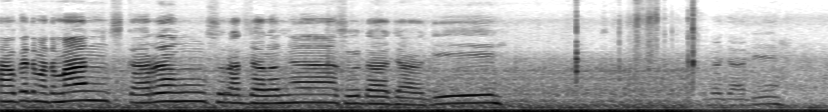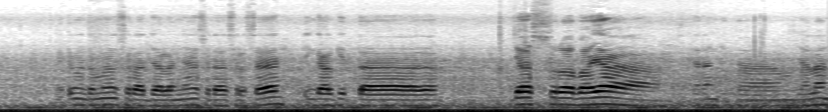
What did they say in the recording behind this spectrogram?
Nah oke teman-teman. Sekarang surat jalannya sudah jadi. Sudah jadi. Ini teman-teman surat jalannya sudah selesai. Tinggal kita Jos Surabaya. Sekarang kita jalan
